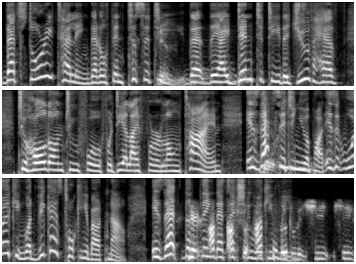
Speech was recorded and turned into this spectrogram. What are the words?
that storytelling, that authenticity, that the identity that you have to hold on to for, for dear life for a long time, is that setting you apart? Is it working? What Vika is talking about now, is that the Yes, thing ab- that's actually working for you? absolutely. She she's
